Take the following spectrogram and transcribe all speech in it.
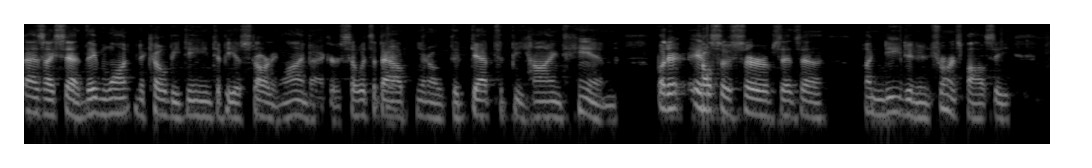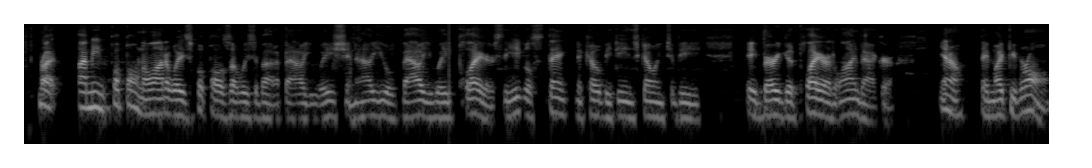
as I said, they want Nakobe Dean to be a starting linebacker. So it's about you know the depth behind him, but it, it also serves as a a needed insurance policy. Right, I mean, football in a lot of ways, football is always about evaluation, how you evaluate players. The Eagles think Nakobe Dean's going to be a very good player at linebacker. You know, they might be wrong.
